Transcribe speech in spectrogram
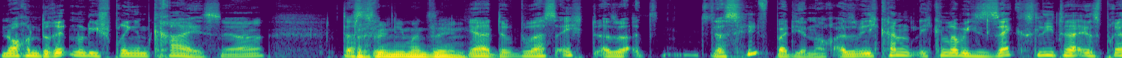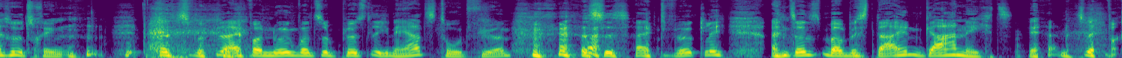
noch einen dritten und ich springe im Kreis, ja. Das will niemand sehen. Ja, du, du hast echt, also das hilft bei dir noch. Also ich kann, ich kann glaube ich sechs Liter Espresso trinken. Das würde einfach nur irgendwann zum plötzlichen Herztod führen. Das ist halt wirklich, ansonsten mal bis dahin gar nichts. Ja, das einfach,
